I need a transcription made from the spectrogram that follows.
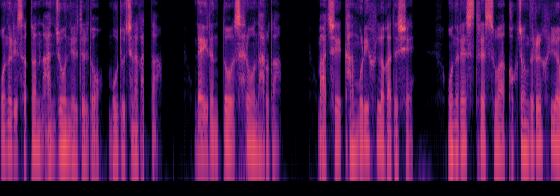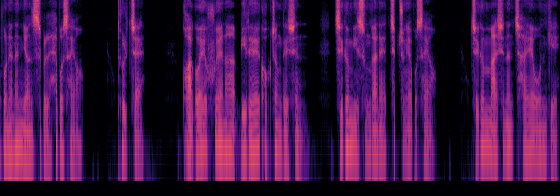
오늘 있었던 안 좋은 일들도 모두 지나갔다. 내일은 또 새로운 하루다. 마치 강물이 흘러가듯이 오늘의 스트레스와 걱정들을 흘려보내는 연습을 해보세요. 둘째, 과거의 후회나 미래의 걱정 대신 지금 이 순간에 집중해 보세요. 지금 마시는 차의 온기,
